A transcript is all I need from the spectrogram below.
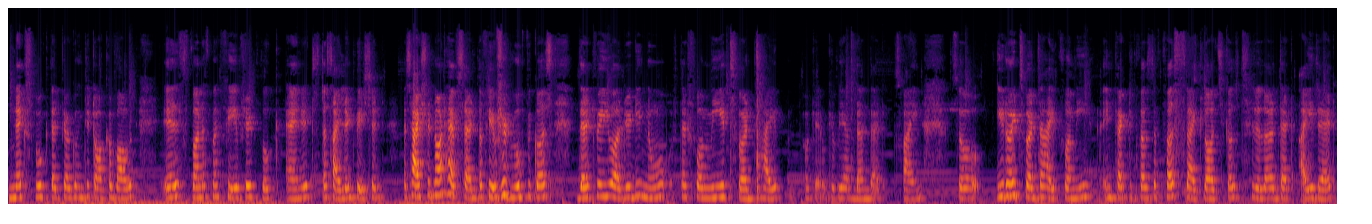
Next book that we are going to talk about is one of my favorite book and it's the silent patient. So i should not have said the favorite book because that way you already know that for me it's worth the hype. Okay okay we have done that. It's fine. So you know it's worth the hype for me. In fact it was the first psychological thriller that i read.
